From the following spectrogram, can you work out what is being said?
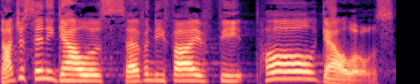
not just any gallows, 75 feet tall gallows.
